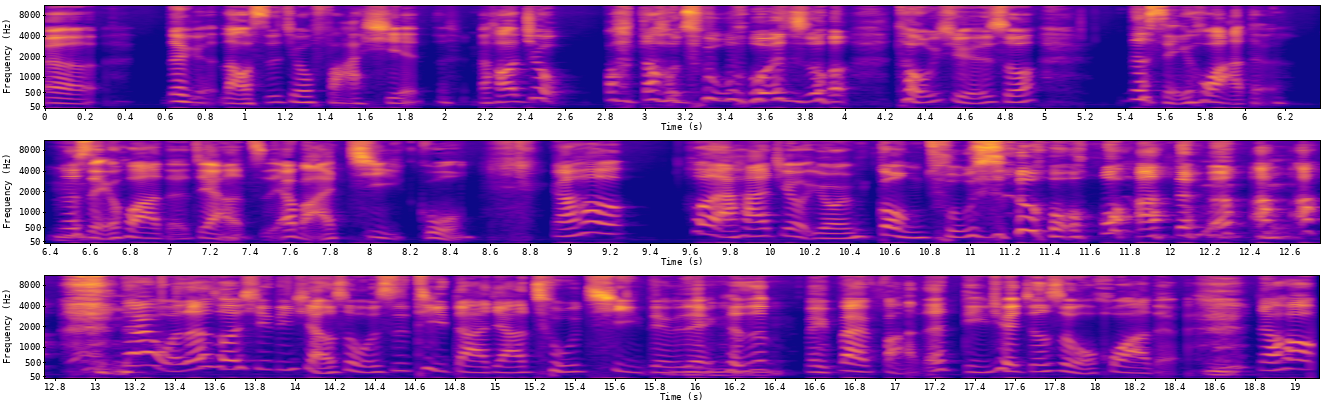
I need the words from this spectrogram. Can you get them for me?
呃，那个老师就发现，然后就把到处问说，同学说那谁画的？那谁画的？这样子要把它记过，然后。后来他就有人供出是我画的，但是我那时候心里想说我是替大家出气，对不对？可是没办法，那的确就是我画的。然后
